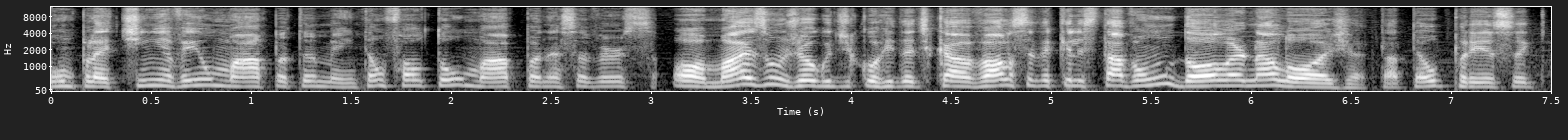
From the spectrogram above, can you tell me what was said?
completinha, vem o mapa também. Então faltou o mapa nessa versão. Ó, mais um jogo de corrida de cavalo. Você vê que ele estava um dólar na loja. Tá até o preço aqui.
